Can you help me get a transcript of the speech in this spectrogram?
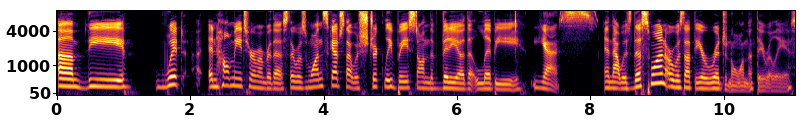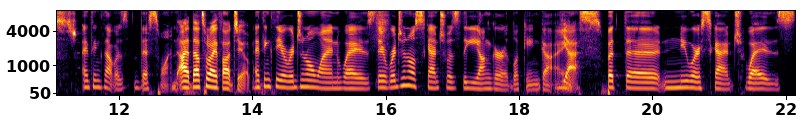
um the wit and help me to remember this. There was one sketch that was strictly based on the video that Libby Yes. And that was this one or was that the original one that they released? I think that was this one. I, that's what I thought too. I think the original one was the original sketch was the younger looking guy. Yes. But the newer sketch was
